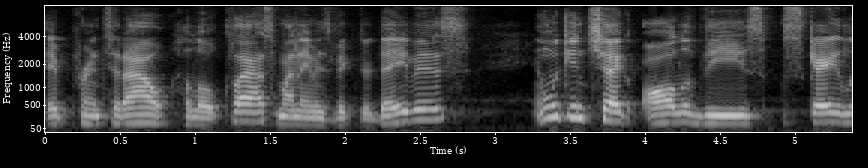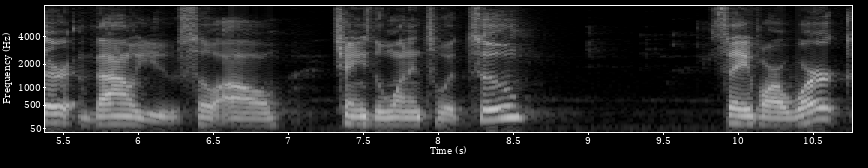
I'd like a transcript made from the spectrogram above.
it printed out, hello class, my name is Victor Davis. And we can check all of these scalar values. So I'll change the one into a two, save our work,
